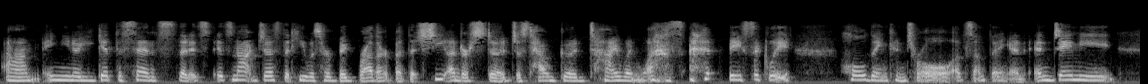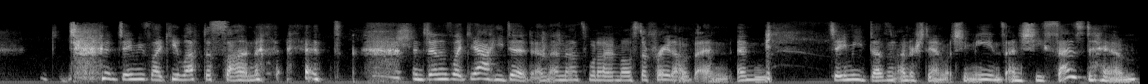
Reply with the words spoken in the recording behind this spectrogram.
Um, and you know, you get the sense that it's it's not just that he was her big brother, but that she understood just how good Tywin was at basically holding control of something. And and Jamie Jamie's like, he left a son, and and Genna's like, yeah, he did, and and that's what I'm most afraid of. And and Jamie doesn't understand what she means, and she says to him,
